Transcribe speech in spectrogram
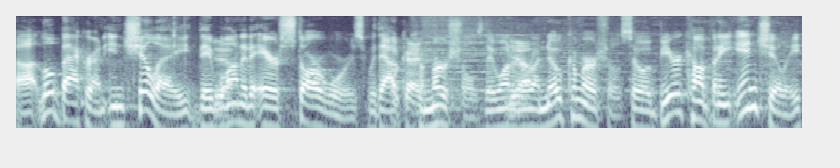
A little background. In Chile, they Yeah. wanted to air Star Wars without Okay. commercials. They wanted Yeah. to run no commercials. So a beer company in Chile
